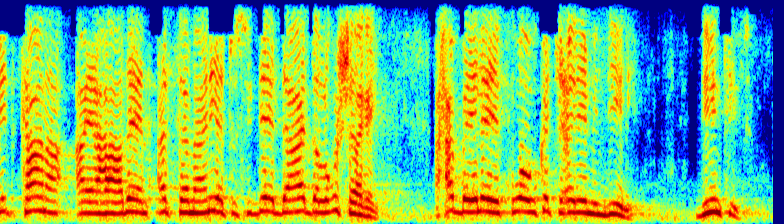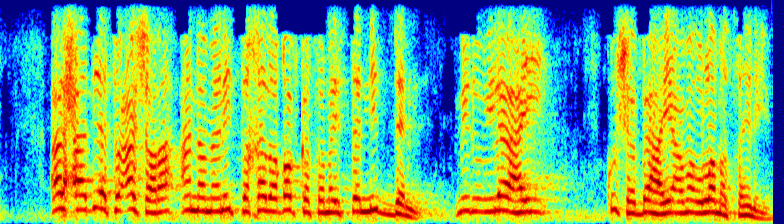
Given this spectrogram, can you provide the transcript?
mid kaana ay ahaadeen athamaaniyatu sideedda aayadda lagu sheegay axaba ileyhi kuwa uu ka jeceliyay min diini diintiisa. Alxaadiyatu cashara ana man ittakhada qofka samaysta niddan miduu ilaahay ku shabahayo ama uu la masaynayo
